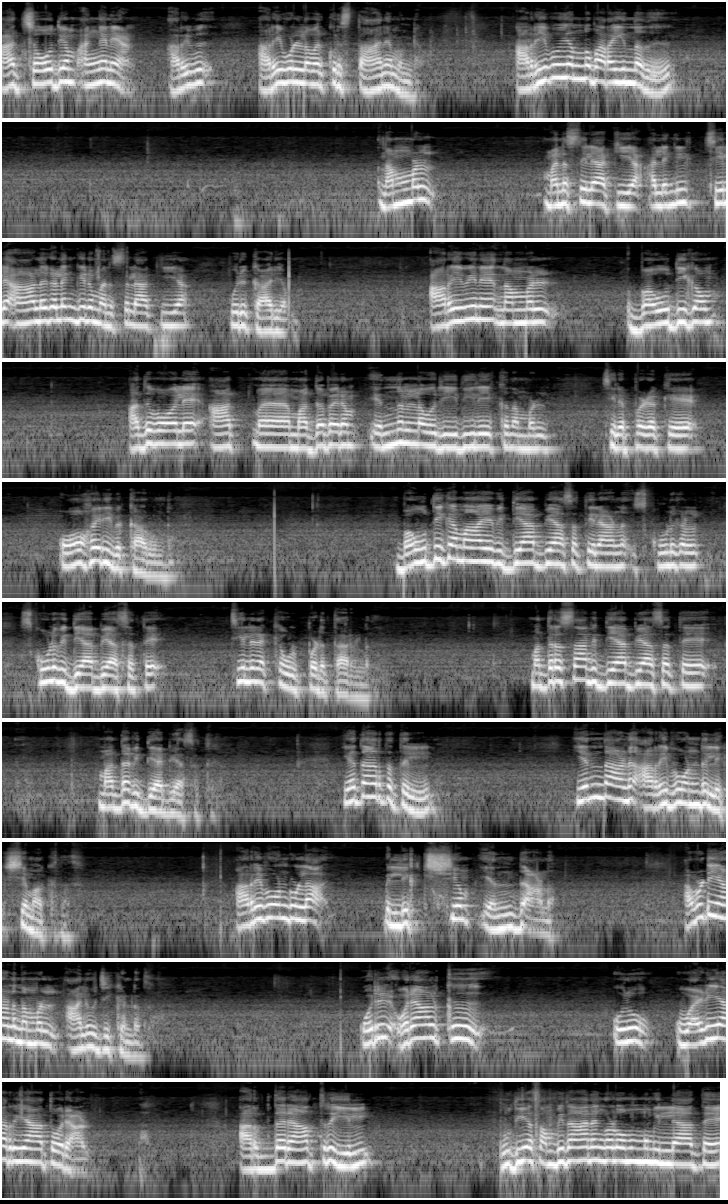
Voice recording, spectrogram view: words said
ആ ചോദ്യം അങ്ങനെയാണ്. അറിവ് അറിവുള്ളവർക്കൊരു സ്ഥാനമുണ്ട്. അറിവ് എന്ന് പറയുന്നത് നമ്മൾ മനസ്സിലാക്കിയ അല്ലെങ്കിൽ ചില ആളുകളെങ്കിലും മനസ്സിലാക്കിയ ഒരു കാര്യം. അറിവിനെ നമ്മൾ ഭൗതികം അതുപോലെ ആത്മ മതപരം എന്നുള്ള ഒരു രീതിയിലേക്ക് നമ്മൾ ചിലപ്പോഴൊക്കെ ഓഹരി വെക്കാറുണ്ട്. ഭൗതികമായ വിദ്യാഭ്യാസത്തിലാണ് സ്കൂളുകൾ സ്കൂൾ വിദ്യാഭ്യാസത്തെ ചിലരൊക്കെ ഉൾപ്പെടുത്താറുള്ളത്. മദ്രസ വിദ്യാഭ്യാസത്തെ മതവിദ്യാഭ്യാസത്തെ യഥാർത്ഥത്തിൽ എന്താണ് അറിവുകൊണ്ട് ലക്ഷ്യമാക്കുന്നത്? അറിവുകൊണ്ടുള്ള ലക്ഷ്യം എന്താണ്? അവിടെയാണ് നമ്മൾ ആലോചിക്കേണ്ടത്. ഒരു ഒരാൾക്ക് ഒരു വഴിയറിയാത്ത ഒരാൾ അർദ്ധരാത്രിയിൽ പുതിയ സംവിധാനങ്ങളൊന്നുമില്ലാതെ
